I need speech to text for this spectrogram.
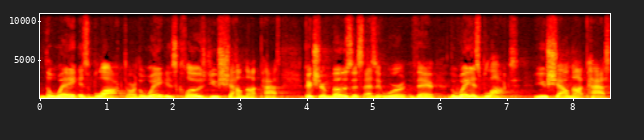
The way is blocked, or the way is closed, you shall not pass. Picture Moses, as it were, there. The way is blocked, you shall not pass.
